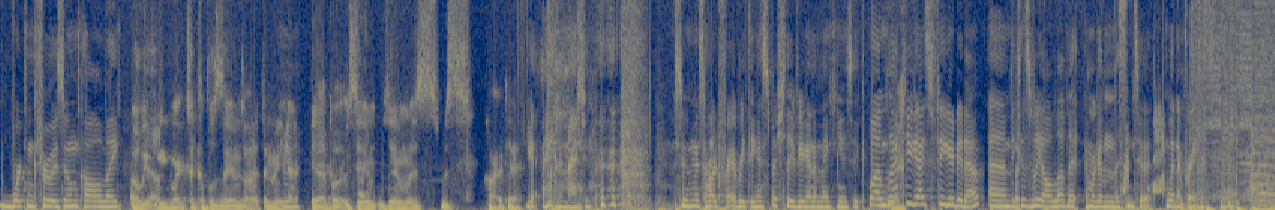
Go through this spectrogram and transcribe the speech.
working through a Zoom call? Like, Oh, we, we worked a couple zooms on it, didn't we? Hmm. Yeah, yeah. But Zoom Zoom was was hard. Yeah. yeah, I can imagine. Zoom is hard for everything, especially if you're going to make music. Well, I'm glad you guys figured it out um, because we all love it, and we're going to listen to it when it breaks.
